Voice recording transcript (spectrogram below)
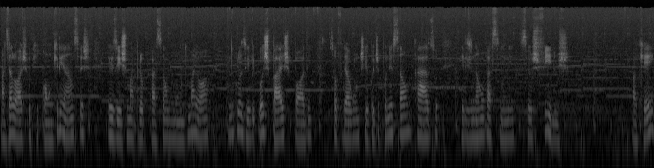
Mas é lógico que com crianças existe uma preocupação muito maior, inclusive os pais podem sofrer algum tipo de punição caso eles não vacinem seus filhos, ok?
